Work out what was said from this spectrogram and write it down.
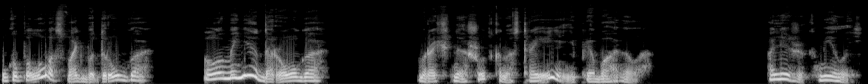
У Копылова свадьба друга. А у меня дорога. Мрачная шутка настроения не прибавила. Олежек, милый,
